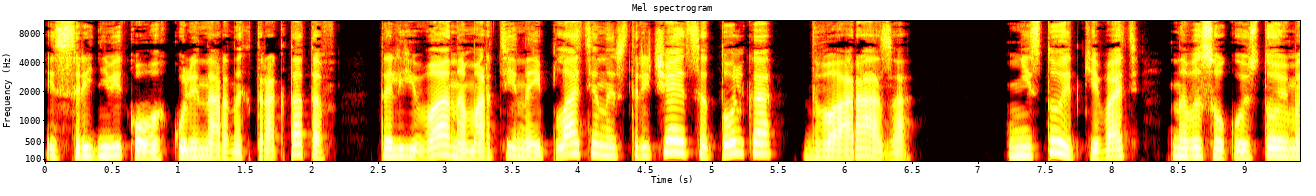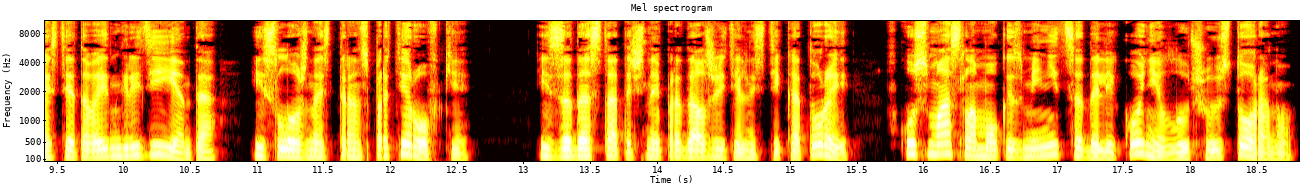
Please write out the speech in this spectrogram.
из средневековых кулинарных трактатов Тальевана, Мартина и Платины встречается только два раза. Не стоит кивать на высокую стоимость этого ингредиента и сложность транспортировки, из-за достаточной продолжительности которой вкус масла мог измениться далеко не в лучшую сторону.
